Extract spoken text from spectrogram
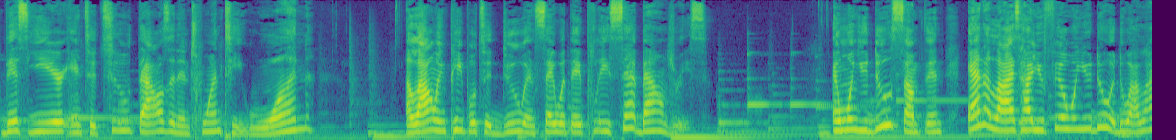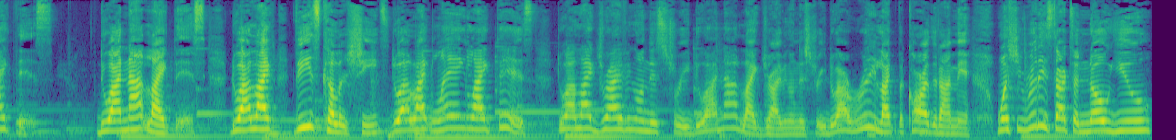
this year into 2021, allowing people to do and say what they please, set boundaries. And when you do something, analyze how you feel when you do it. Do I like this? Do I not like this? Do I like these colored sheets? Do I like laying like this? Do I like driving on this street? Do I not like driving on this street? Do I really like the car that I'm in? Once you really start to know you,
